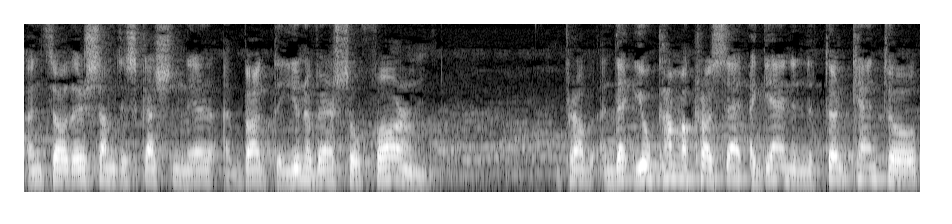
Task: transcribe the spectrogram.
And so there's some discussion there about the universal form. That you'll come across that again in the third canto,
